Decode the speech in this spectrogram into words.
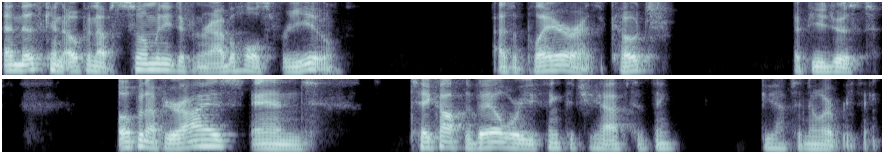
and this can open up so many different rabbit holes for you as a player, as a coach. If you just open up your eyes and take off the veil where you think that you have to think you have to know everything.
